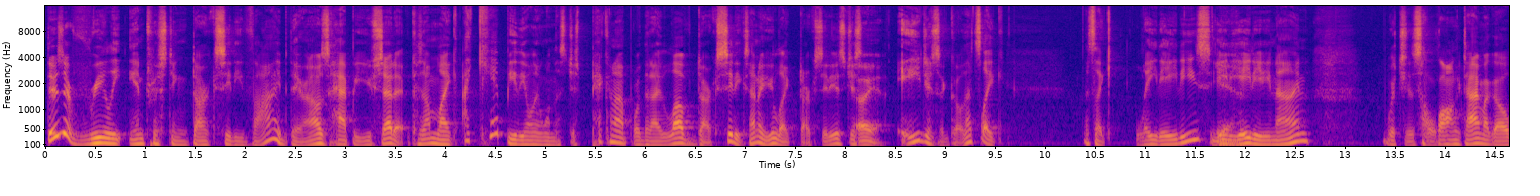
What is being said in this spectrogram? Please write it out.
there's a really interesting Dark City vibe there. I was happy you said it because I'm like, I can't be the only one that's just picking up or that I love Dark City because I know you like Dark City. It's just Oh, yeah. ages ago. That's like that's like late 80s, Yeah. 88, 89, which is a long time ago.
